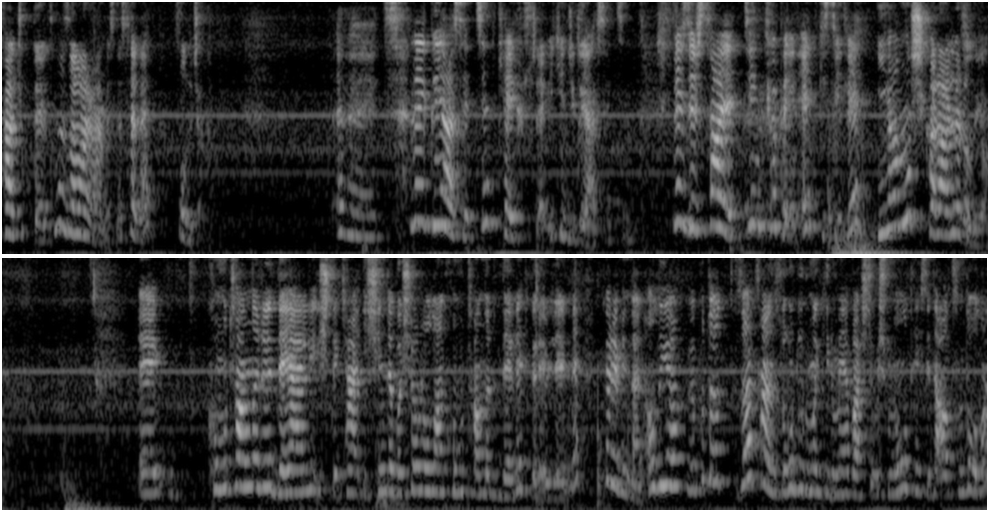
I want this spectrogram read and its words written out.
Selçuk devletine zarar vermesine sebep olacak. Evet ve Gıyasettin Keyhüsrev, ikinci Gıyasettin. Vezir Saadettin köpeğin etkisiyle yanlış kararlar alıyor. Komutanları, değerli işte işinde başarılı olan komutanları, devlet görevlilerini görevinden alıyor ve bu da zaten zor duruma girmeye başlamış Moğol tehdidi altında olan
